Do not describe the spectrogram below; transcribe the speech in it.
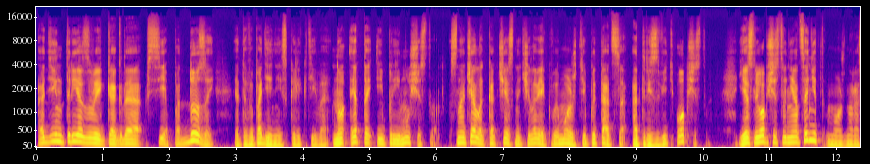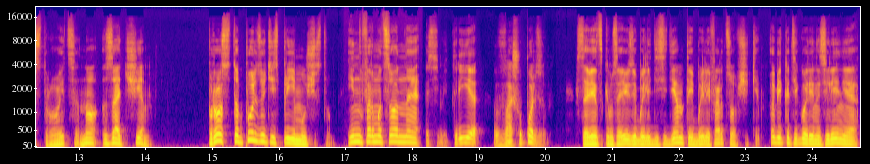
Один трезвый, когда все под дозой, это выпадение из коллектива. Но это и преимущество. Сначала, как честный человек, вы можете пытаться отрезвить общество. Если общество не оценит, можно расстроиться. Но зачем? Просто пользуйтесь преимуществом. Информационная асимметрия в вашу пользу. В Советском Союзе были диссиденты и были форцовщики. Обе категории населения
